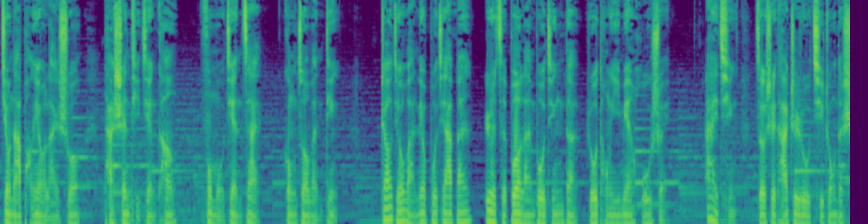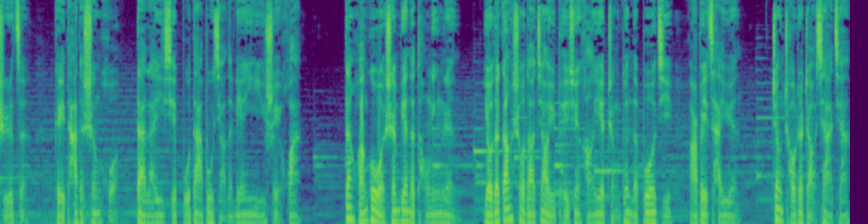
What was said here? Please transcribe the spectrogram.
就拿朋友来说，他身体健康，父母健在。工作稳定，朝九晚六不加班，日子波澜不惊的如同一面湖水。爱情则是他置入其中的石子，给他的生活带来一些不大不小的涟漪与水花。但环顾我身边的同龄人，有的刚受到教育培训行业整顿的波及而被裁员，正愁着找下家；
